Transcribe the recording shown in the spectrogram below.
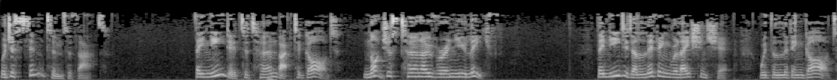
were just symptoms of that. They needed to turn back to God, not just turn over a new leaf. They needed a living relationship with the living God,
